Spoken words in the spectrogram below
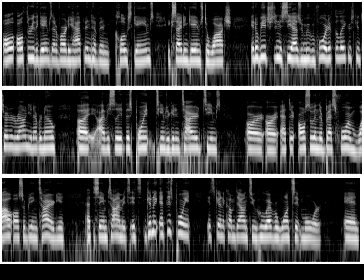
all, all three of the games that have already happened have been close games, exciting games to watch. It'll be interesting to see as we move forward. If the Lakers can turn it around, you never know. Uh, obviously, at this point, teams are getting tired. Teams are are at their also in their best form while also being tired. You, at the same time, it's it's gonna at this point it's gonna come down to whoever wants it more, and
